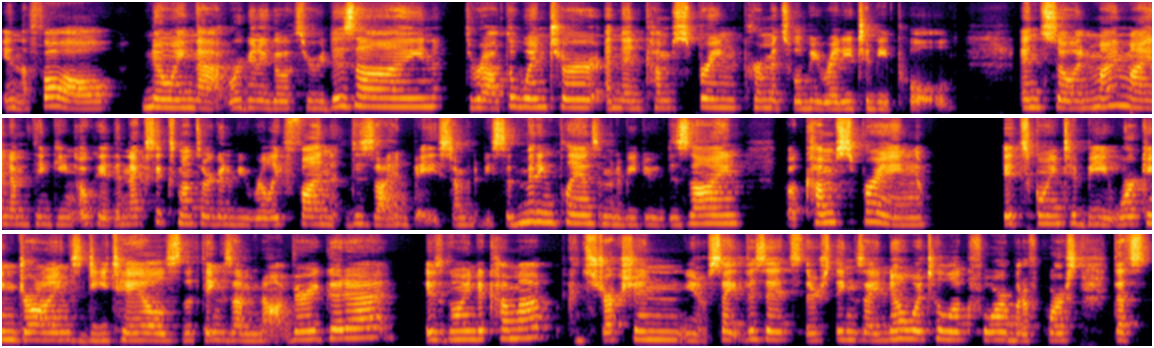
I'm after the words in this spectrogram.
in the fall knowing that we're going to go through design throughout the winter and then come spring permits will be ready to be pulled. And so in my mind i'm thinking okay the next six months are going to be really fun design based i'm going to be submitting plans i'm going to be doing design but come spring it's going to be working drawings details the things i'm not very good at is going to come up construction you know site visits there's things i know what to look for but of course that's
